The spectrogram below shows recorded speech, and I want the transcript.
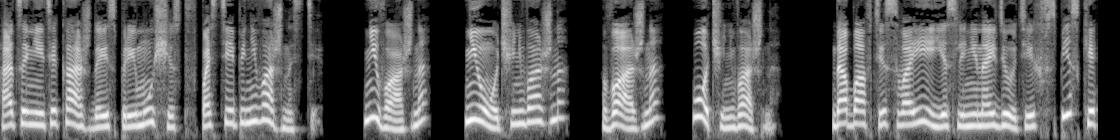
Оцените каждое из преимуществ по степени важности. Не важно, не очень важно, важно, очень важно. Добавьте свои, если не найдете их в списке,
